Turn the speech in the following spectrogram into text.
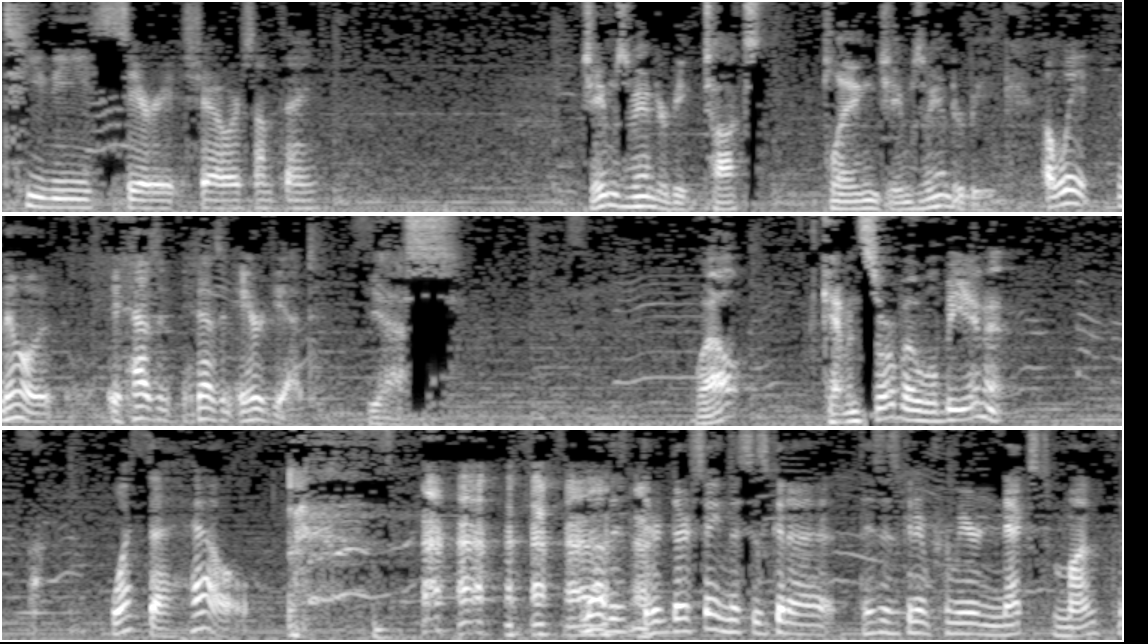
TV series show or something. James Van Der Beek talks playing James Van Der Beek. Oh wait, no, it hasn't. It hasn't aired yet. Yes. Well, Kevin Sorbo will be in it. What the hell? no, this, they're, they're saying this is gonna this is gonna premiere next month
